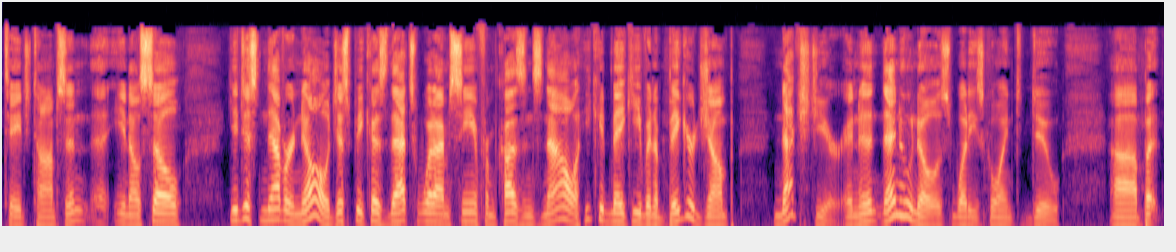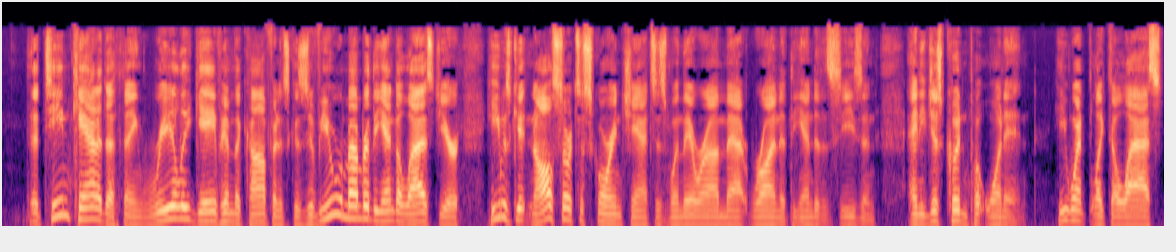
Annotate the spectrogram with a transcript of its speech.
Tage Thompson. Uh, you know, so you just never know. Just because that's what I'm seeing from Cozens now, he could make even a bigger jump next year, and then- then who knows what he's going to do. Uh, but the Team Canada thing really gave him the confidence because if you remember the end of last year, he was getting all sorts of scoring chances when they were on that run at the end of the season, and he just couldn't put one in. He went like the last,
